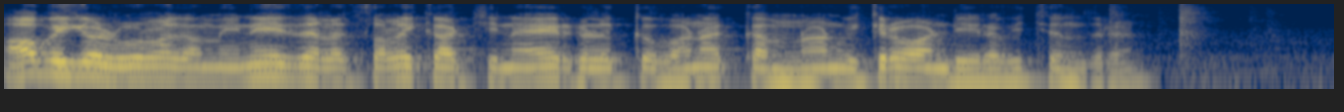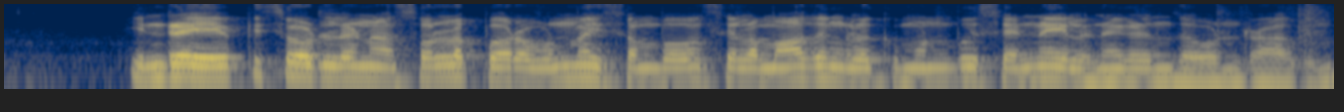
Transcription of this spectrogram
ஆவிகள் உலகம் இணையதள தொலைக்காட்சி நேயர்களுக்கு வணக்கம். நான் விக்கிரவாண்டி ரவிச்சந்திரன். இன்றைய எபிசோடில் நான் சொல்ல போகிற உண்மை சம்பவம் சில மாதங்களுக்கு முன்பு சென்னையில் நிகழ்ந்த ஒன்றாகும்.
